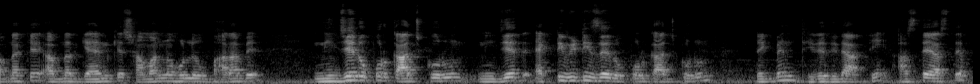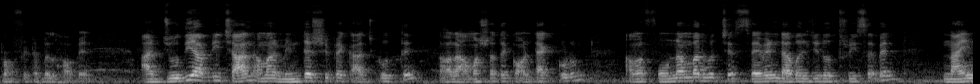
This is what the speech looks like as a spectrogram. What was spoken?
আপনাকে, আপনার জ্ঞানকে সামান্য হলেও বাড়াবে। নিজের ওপর কাজ করুন, নিজের অ্যাক্টিভিটিসের ওপর কাজ করুন। দেখবেন ধীরে ধীরে আপনি আস্তে আস্তে প্রফিটেবল হবেন। আর যদি আপনি চান আমার মেন্টারশিপে কাজ করতে, তাহলে আমার সাথে কন্ট্যাক্ট করুন। আমার ফোন নাম্বার হচ্ছে seven double zero three seven nine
